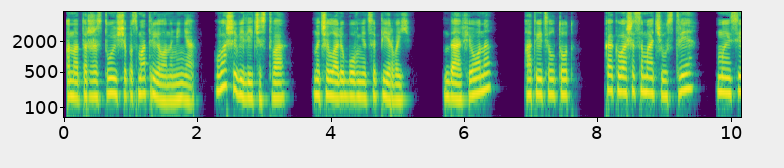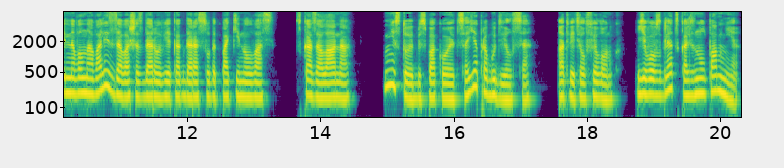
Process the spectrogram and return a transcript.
она торжествующе посмотрела на меня. «Ваше Величество», – начала любовница первой. «Да, Фиона», – ответил тот. «Как ваше самочувствие? Мы сильно волновались за ваше здоровье, когда рассудок покинул вас», – сказала она. «Не стоит беспокоиться, я пробудился», – ответил Филонг. Его взгляд скользнул по мне.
